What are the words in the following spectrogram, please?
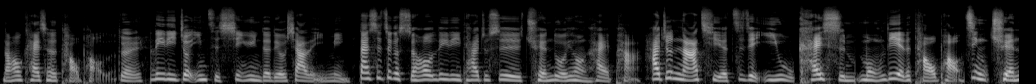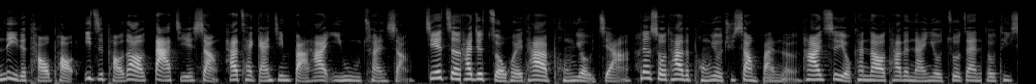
然后开车逃跑了。对，丽丽就因此幸运的留下了一命。但是这个时候，丽丽她就是全裸又很害怕，她就拿起了自己的衣物，开始猛烈的逃跑，尽全力的逃跑，一直跑到大街上，她才赶紧把她衣物穿上。接着，她就走回她的朋友家。那时候，她的朋友去上班了，她是有看到她的男友坐在楼梯上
